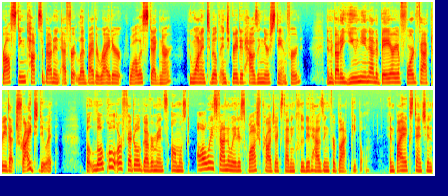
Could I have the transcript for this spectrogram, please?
Rothstein talks about an effort led by the writer Wallace Stegner, who wanted to build integrated housing near Stanford, and about a union at a Bay Area Ford factory that tried to do it. But local or federal governments almost always found a way to squash projects that included housing for black people, and by extension,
